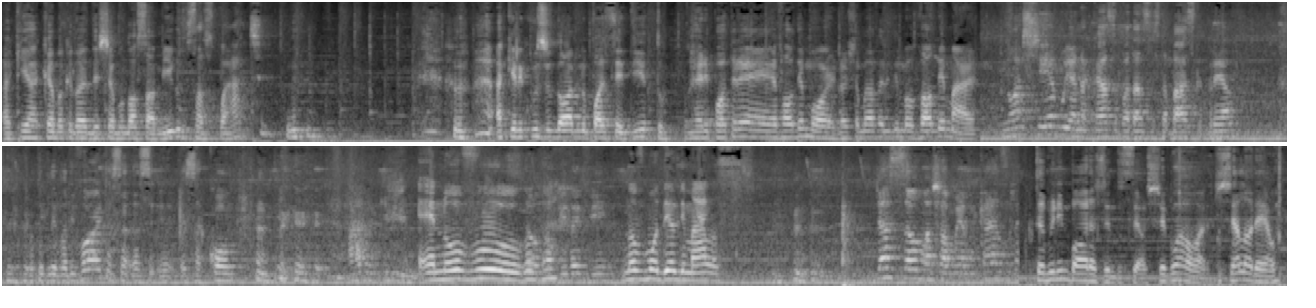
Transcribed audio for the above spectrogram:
Aqui é a cama que nós deixamos o nosso amigo do Sasquatch. Aquele cujo nome não pode ser dito. O Harry Potter é Valdemort. Nós chamamos ele de Valdemar. Não achei a mulher na casa pra dar a cesta básica pra ela. Vou ter que levar de volta essa, essa, essa compra. Abre aqui. É novo. Vai ver. Novo modelo de malas. Já são não achar a mulher na casa. Estamos indo embora, gente do céu. Chegou a hora. Xelorel.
